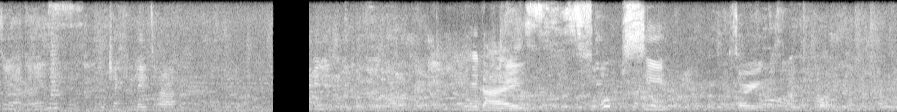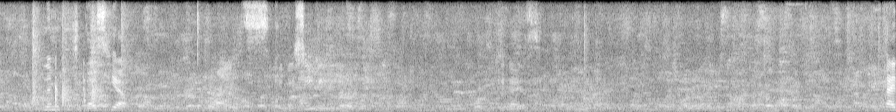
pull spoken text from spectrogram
So yeah guys, we'll check you later. Hey guys. Oopsie. Sorry. Let me put you guys here. Right. Can you see me? Okay guys. I,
